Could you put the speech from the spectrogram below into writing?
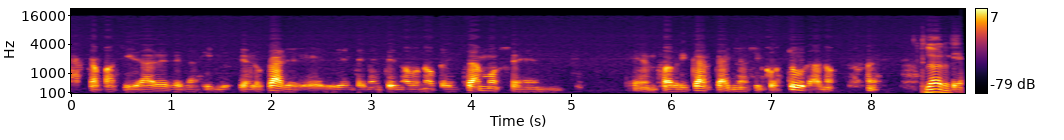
las capacidades de las industrias locales. Evidentemente no, no pensamos en, en fabricar caños y costura, ¿no? Claro, sí.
